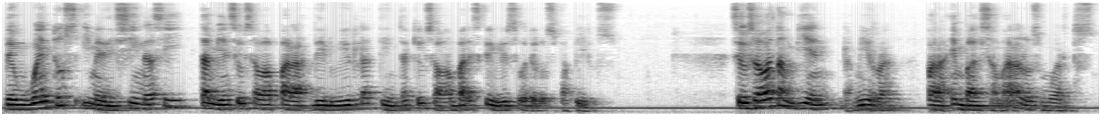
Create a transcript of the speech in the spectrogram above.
de ungüentos y medicinas y también se usaba para diluir la tinta que usaban para escribir sobre los papiros. Se usaba también la mirra para embalsamar a los muertos.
